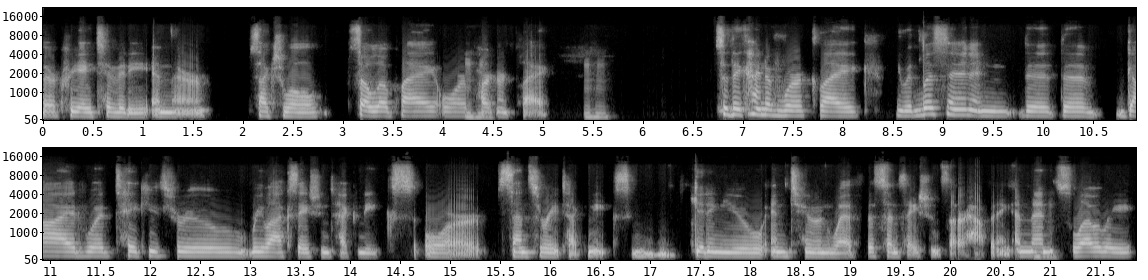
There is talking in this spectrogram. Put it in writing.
their creativity in their sexual solo play or Mhm. partnered play. Mhm. So they kind of work like you would listen and the the guide would take you through relaxation techniques or sensory techniques getting you in tune with the sensations that are happening and then Mhm. slowly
